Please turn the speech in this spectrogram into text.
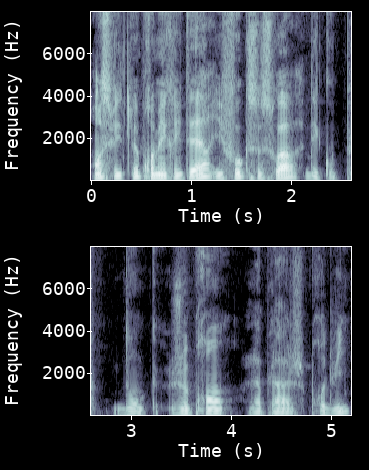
Ensuite, le premier critère, il faut que ce soit des coupes. Donc, je prends la plage produit.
